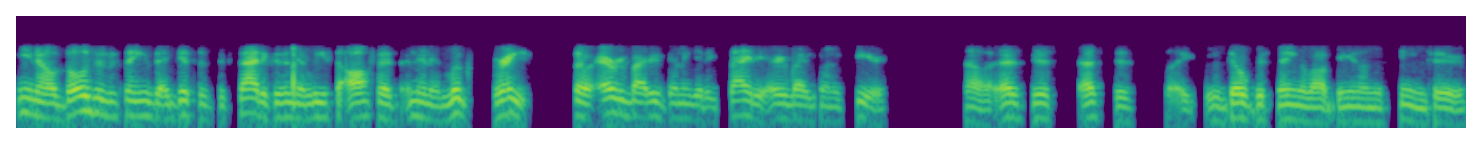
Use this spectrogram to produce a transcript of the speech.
you know, those are the things that gets us excited because then it leads to offense and then it looks great. So everybody's going to get excited. Everybody's going to cheer. No, that's just that's just like the dopest thing about being on this team too.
